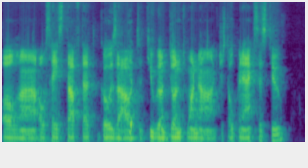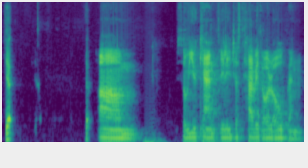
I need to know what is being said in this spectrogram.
or uh, or say stuff that goes out yep. that you don't want to just open access to. Yep. Yep. Um, so you can't really just have it all open.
